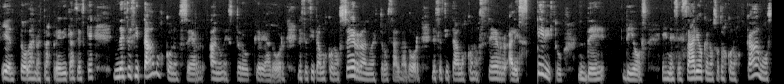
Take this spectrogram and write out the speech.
y en todas nuestras prédicas, es que necesitamos conocer a nuestro Creador, necesitamos conocer a nuestro Salvador, necesitamos conocer al Espíritu de Dios es necesario que nosotros conozcamos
